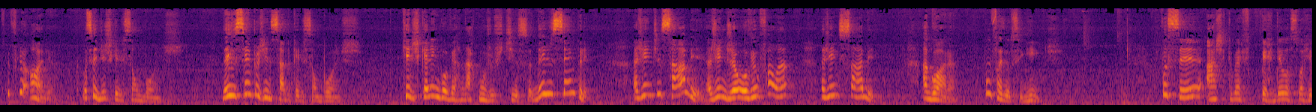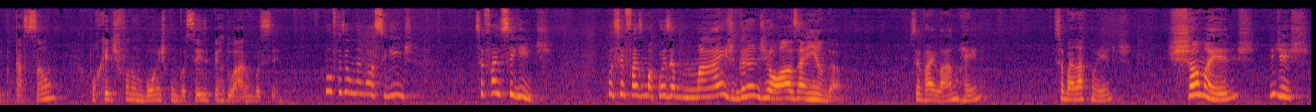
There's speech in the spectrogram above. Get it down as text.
Eu falei, olha, você diz que eles são bons. Desde sempre a gente sabe que eles são bons. Que eles querem governar com justiça. Desde sempre. A gente sabe, a gente já ouviu falar. A gente sabe. Agora, vamos fazer o seguinte. Você acha que vai perder a sua reputação porque eles foram bons com vocês e perdoaram você? Vamos fazer um negócio seguinte. Você faz o seguinte. Você faz uma coisa mais grandiosa ainda. Você vai lá no reino, você vai lá com eles, chama eles e diz:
